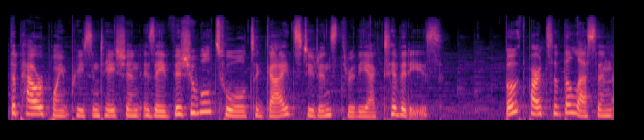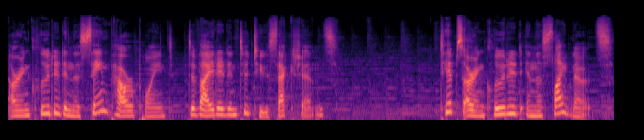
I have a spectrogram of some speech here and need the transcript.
The PowerPoint presentation is a visual tool to guide students through the activities. Both parts of the lesson are included in the same PowerPoint, divided into two sections. Tips are included in the slide notes.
